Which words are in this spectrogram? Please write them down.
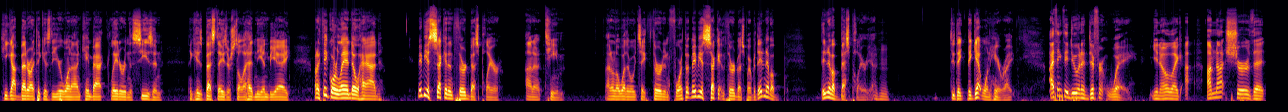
He got better, I think, as the year went on. Came back later in the season. I think his best days are still ahead in the NBA. But I think Orlando had maybe a second and third best player on a team. I don't know whether we would say third and fourth, but maybe a second and third best player. But they didn't have a they didn't have a best player yet. Mm-hmm. Do they they get one here, right? I think they do in a different way. You know, like I, am not sure that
